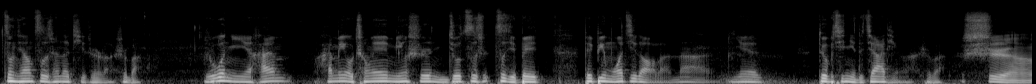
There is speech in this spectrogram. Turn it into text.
增强自身的体质了，是吧？如果你还还没有成为名师，你就自自己被被病魔击倒了，那你也对不起你的家庭啊，是吧？是啊，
